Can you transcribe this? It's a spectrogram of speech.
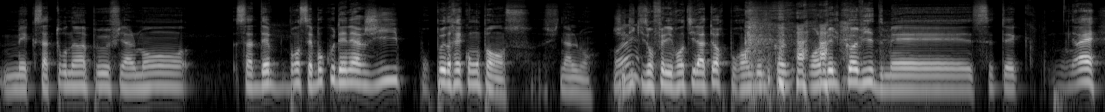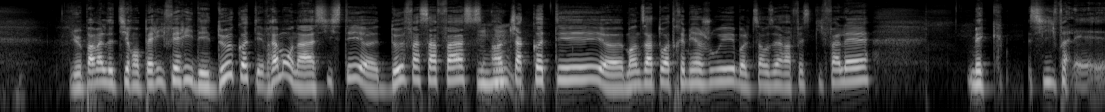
mais que ça tournait un peu finalement ça dépensait beaucoup d'énergie pour peu de récompenses, finalement. J'ai dit qu'ils ont fait les ventilateurs pour enlever le, co- pour enlever le Covid, mais c'était. Ouais. Il y a eu pas mal de tirs en périphérie des deux côtés. Vraiment, on a assisté euh, deux face à face, Mhm. un de chaque côté. Euh, Manzato a très bien joué, Boltzhauser a fait ce qu'il fallait. Mais s'il fallait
